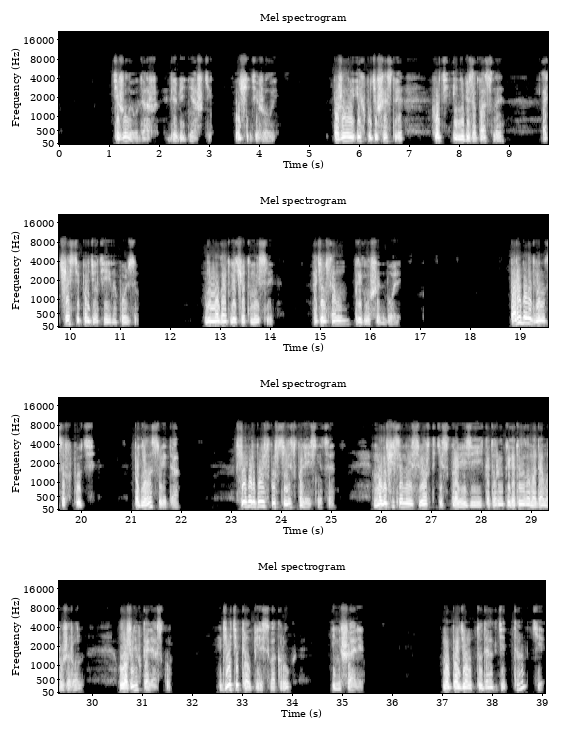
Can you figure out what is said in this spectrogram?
Тяжелый удар для бедняжки, очень тяжелый. Пожалуй, их путешествие, хоть и небезопасное, отчасти пойдет ей на пользу немного отвлечет мысли, а тем самым приглушит боль. Пора было двинуться в путь. Поднялась суета. Все гурьбой спустились по лестнице. Многочисленные свертки с провизией, которые приготовила мадам Ружерон, уложили в коляску. Дети толпились вокруг и мешали. «Мы пойдем туда, где танки,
